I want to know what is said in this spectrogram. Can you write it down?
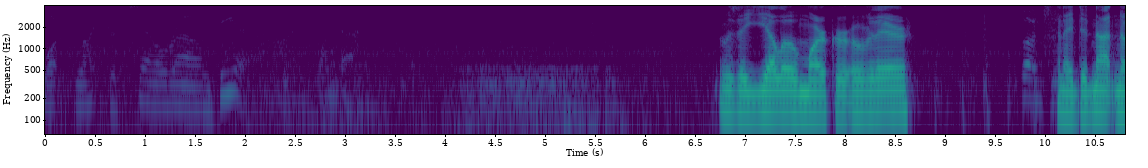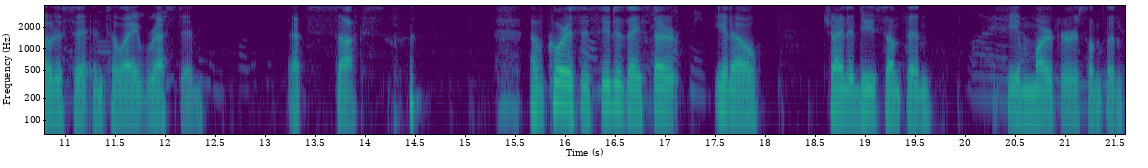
What's like to sell round here, I wonder? It was a yellow marker over there. And I did not notice it until I rested. That sucks. of course, as soon as I start, you know, trying to do something, see a marker or something.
